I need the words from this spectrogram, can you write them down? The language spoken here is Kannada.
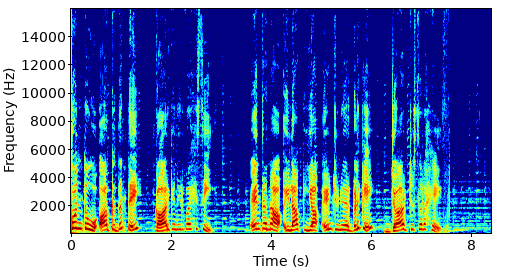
ಕುಂದು ಆಗದಂತೆ ಕಾರ್ಯನಿರ್ವಹಿಸಿ ಇಂಧನ ಇಲಾಖೆಯ ಎಂಜಿನಿಯರ್ಗಳಿಗೆ ಜಾರ್ಜ್ ಸಲಹೆ.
